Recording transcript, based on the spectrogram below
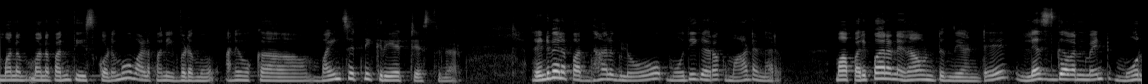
మన మన పని తీసుకోవడము వాళ్ళ పని ఇవ్వడము అనే ఒక మైండ్ సెట్ని క్రియేట్ చేస్తున్నారు. రెండు వేల పద్నాలుగులో మోదీ గారు ఒక మాట అన్నారు. మా పరిపాలన ఎలా ఉంటుంది అంటే లెస్ గవర్నమెంట్ మోర్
